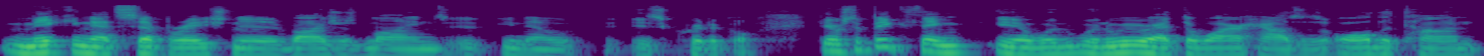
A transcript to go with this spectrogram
making that separation in advisors minds you know is critical there was a big thing you know when, when we were at the wirehouses all the time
